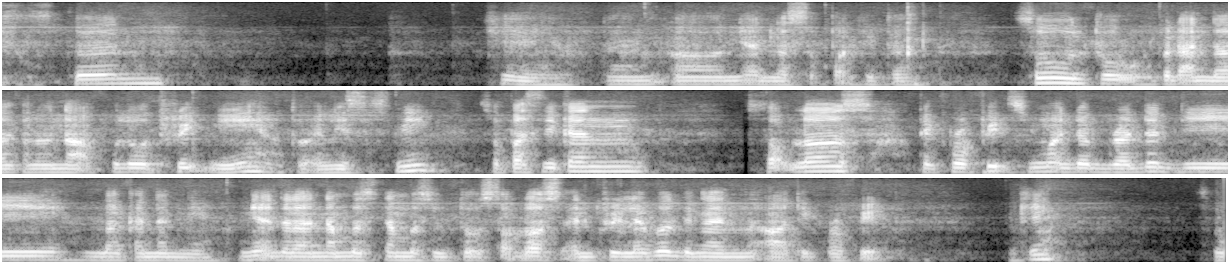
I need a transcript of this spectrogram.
resistance okey dan uh, ini adalah support kita So untuk kepada anda kalau nak follow trade ni atau analysis ni, so pastikan stop loss, take profit semua ada berada di belah kanan ni. Ini adalah numbers-numbers untuk stop loss, entry level dengan uh, take profit. Okay. So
